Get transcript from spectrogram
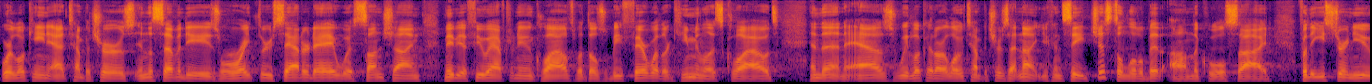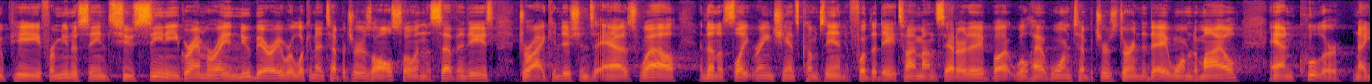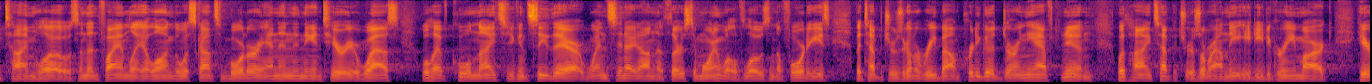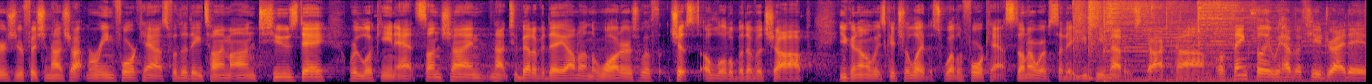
we're looking at temperatures in the 70s right through Saturday with sunshine, maybe a few afternoon clouds, but those will be fair weather cumulus clouds. And then as we look at our low temperatures at night, you can see just a little bit on the cool side. For the eastern UP, from Munising to Seney, Grand Marais, and Newberry, we're looking at temperatures also in the 70s, dry conditions as well. And then a slight rain chance comes in for the daytime on Saturday, but we'll have warm temperatures during the day, warm to mild, and cooler nighttime lows. And then finally, along the Wisconsin border and in the interior west, we'll have cool nights. You can see there Wednesday night on the Thursday morning, we'll have lows in the 40s, but temperatures are going to rebound pretty good during the afternoon with high temperatures around the 80 degree mark. Here's your Fishing Hot Shot Marine forecast for the daytime on Tuesday. We're looking at sunshine, not too bad of a day out on the waters with just a little bit of a chop. You can always get your latest weather forecast on our website at upmatters.com. Well, thankfully we have a few dry days.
